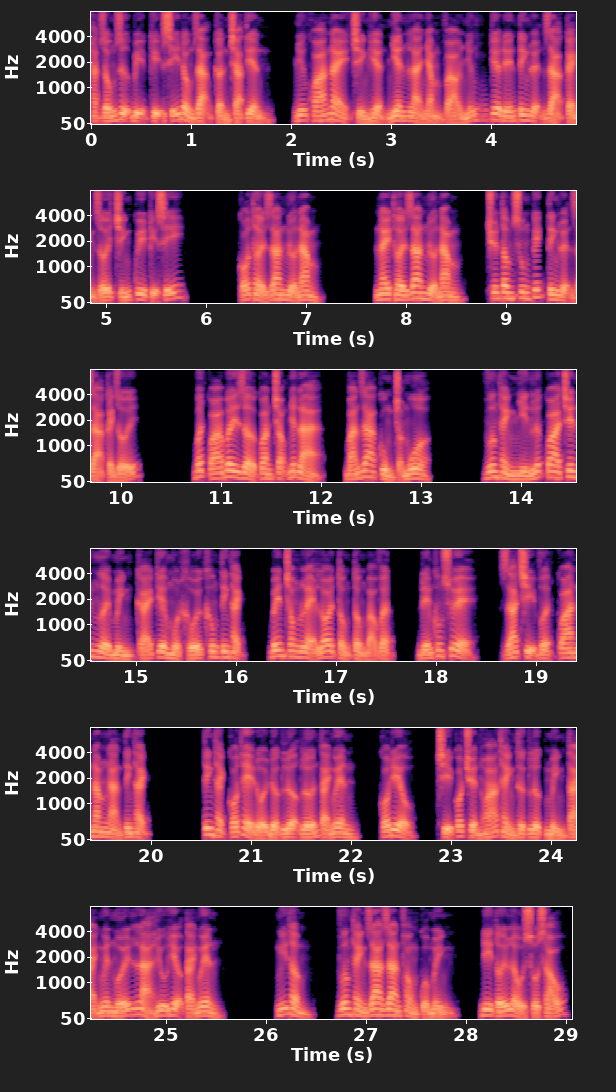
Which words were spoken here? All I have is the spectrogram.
hạt giống dự bị kỵ sĩ đồng dạng cần trả tiền, những khóa này trình hiển nhiên là nhằm vào những kia đến tinh luyện giả cảnh giới chính quy kỵ sĩ. Có thời gian nửa năm. Nay thời gian nửa năm, chuyên tâm sung kích tinh luyện giả cảnh giới. Bất quá bây giờ quan trọng nhất là, bán ra cùng chọn mua. Vương thành nhìn lướt qua trên người mình cái kia một khối không tinh thạch, bên trong lẻ loi tổng tổng bảo vật đến không xuể giá trị vượt qua năm ngàn tinh thạch. Tinh thạch có thể đổi được lượng lớn tài nguyên, có điều, chỉ có chuyển hóa thành thực lực mình tài nguyên mới là hữu hiệu tài nguyên. Nghĩ thầm, vương thành ra gian phòng của mình, đi tới lầu số sáu.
